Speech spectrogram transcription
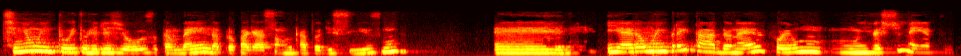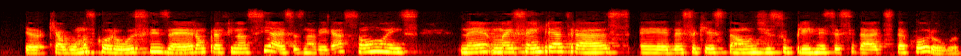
Tinha um intuito religioso também da propagação do catolicismo. É, e era uma empreitada, né? Foi um, um investimento que, que algumas coroas fizeram para financiar essas navegações, né? Mas sempre atrás é, dessa questão de suprir necessidades da coroa.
